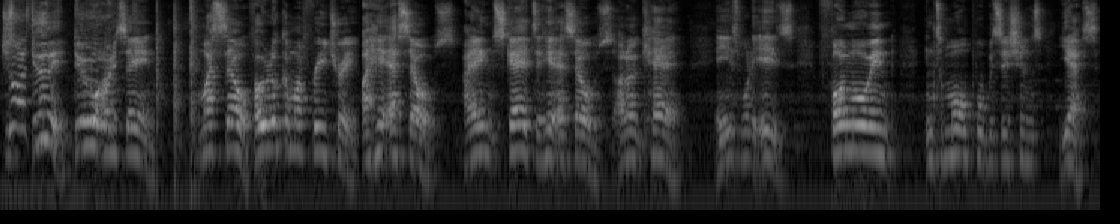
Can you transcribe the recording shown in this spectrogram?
Just do it. Do what I'm saying. Myself. Oh, look at my free trade. I hit SLs. I ain't scared to hit SLs. I don't care. It is what it is. FOMOing into multiple positions, yes,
